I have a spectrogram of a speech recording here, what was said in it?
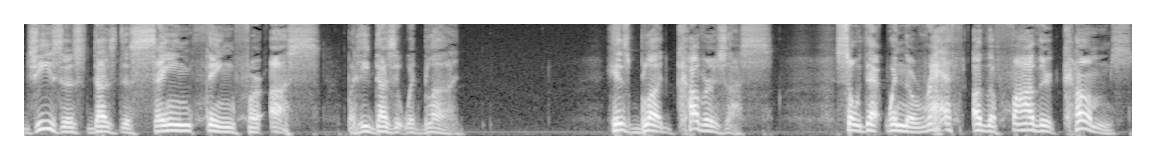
Jesus does the same thing for us, but he does it with blood. His blood covers us so that when the wrath of the Father comes,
